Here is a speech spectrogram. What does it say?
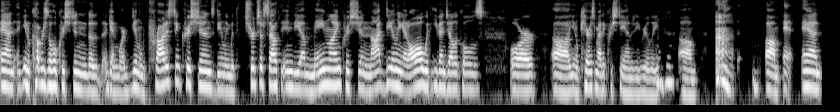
and you know covers the whole Christian. The again, we're dealing with Protestant Christians, dealing with Church of South India, mainline Christian, not dealing at all with evangelicals or uh, you know charismatic Christianity, really Mhm. um, um, a- and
